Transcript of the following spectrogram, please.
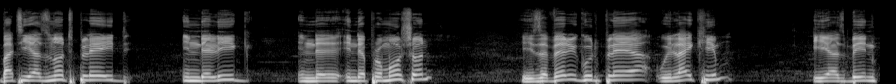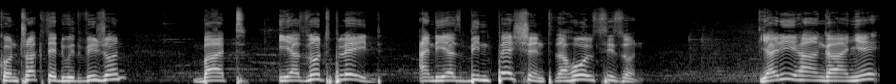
but he has not played in the league, in the in the promotion. He's a very good player. We like him. He has been contracted with Vision, but he has not played, and he has been patient the whole season. yarihanganye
